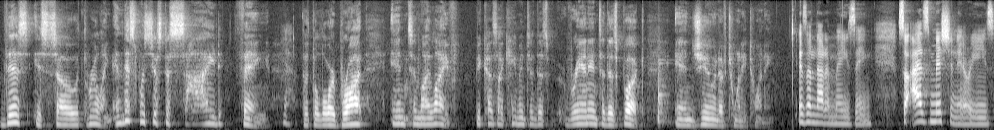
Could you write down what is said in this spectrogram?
this is so thrilling and this was just a side thing yeah. that the Lord brought into my life because I came into this ran into this book in June of 2020 isn't that amazing? So, as missionaries,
